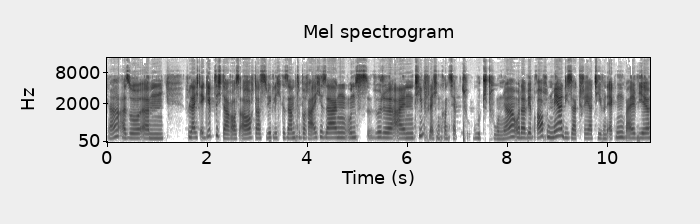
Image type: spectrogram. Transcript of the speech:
Ja, also ähm, Vielleicht ergibt sich daraus auch, dass wirklich gesamte Bereiche sagen, uns würde ein Teamflächenkonzept gut tun, ja, oder wir brauchen mehr dieser kreativen Ecken, weil wir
